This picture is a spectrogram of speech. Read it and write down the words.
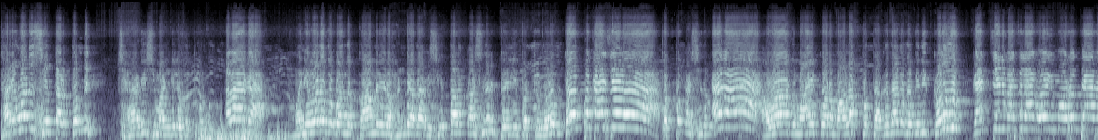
ತರಿವಡು ಸೀತಾಳ ತುಂಬಿ ಚಾಡಿಸಿ ಮಂಡಿಲಿ ಹೊತ್ಕೊಂಡು. ಅವಾಗ ಮನೆಯೊಳಗೆ ಬಂದ ಕಾಮನೀರ ಹಂಡ್ಯಾದಾಗ ಸೀತಾಳ ಕಾಸಿದ್ರೆ ಬೆಳ್ಳಿ ಪಟ್ಟರು ತಪ್ಪ ಕಾಸಿದ ತಪ್ಪ ಕಾಸಿದ್ರು ಅವಾಗ ಮಾಯಕೋರ ಮಾಲಪ್ಪ ತಗದಾಗ ದಗದಿ ಕಳೆದು ಗಂಚಿನ ಬಸಲಾಗ ಹೋಗಿ ಮುರುತ್ಯಾದ?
